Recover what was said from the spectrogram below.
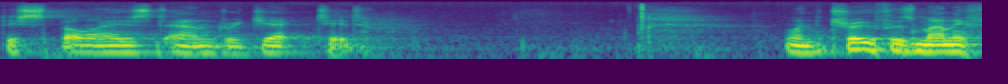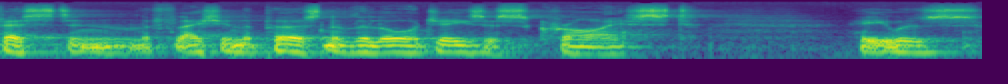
despised, and rejected. When the truth was manifest in the flesh in the person of the Lord Jesus Christ, he was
